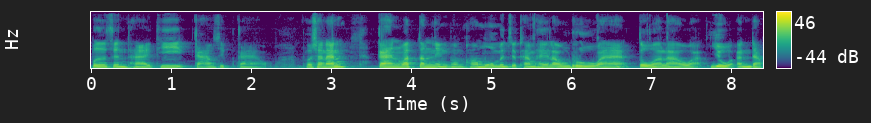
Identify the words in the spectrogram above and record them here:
เปอร์เซนต์ไทที่ 99 เพราะฉะนั้นการวัดตำแหน่งของข้อมูลมันจะทำให้เรารู้ว่าตัวเราอะอยู่อันดับ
